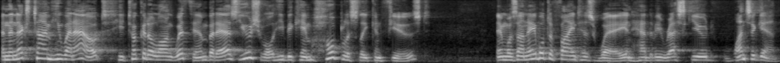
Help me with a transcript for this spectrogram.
And the next time he went out, he took it along with him, but as usual, he became hopelessly confused and was unable to find his way and had to be rescued once again.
